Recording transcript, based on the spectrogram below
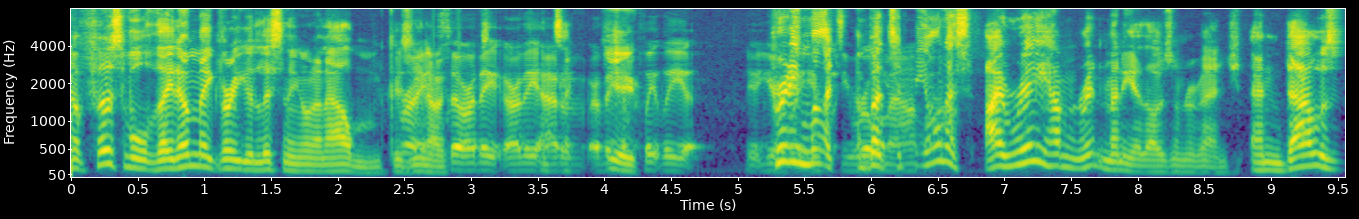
know, first of all, they don't make very good listening on an album because Right. you know, so are they are they out of are they completely? you're- pretty much. you But to out? be honest, I really haven't written many of those on Revenge, and that was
